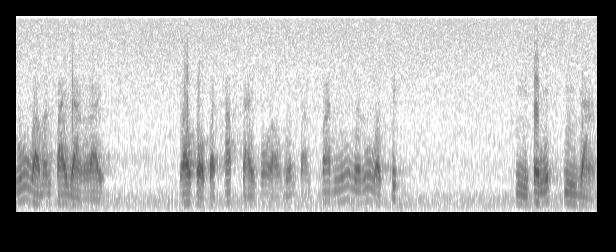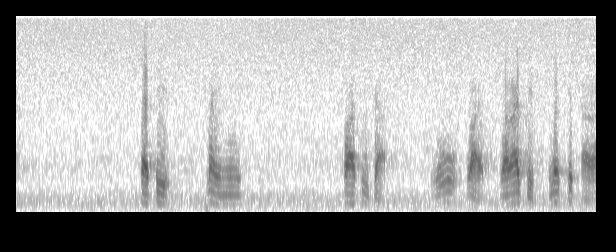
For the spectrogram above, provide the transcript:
รู้ว่ามันไปอย่างไร เราก็ประทับใจของเราเหมือนกันวันนี้ไม่รู้ว่าคิดกี่ชนิดกี่อย่าง สติไม่มีพอที่จะรู้ว่าวาระจิตนึกคิดอะไร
